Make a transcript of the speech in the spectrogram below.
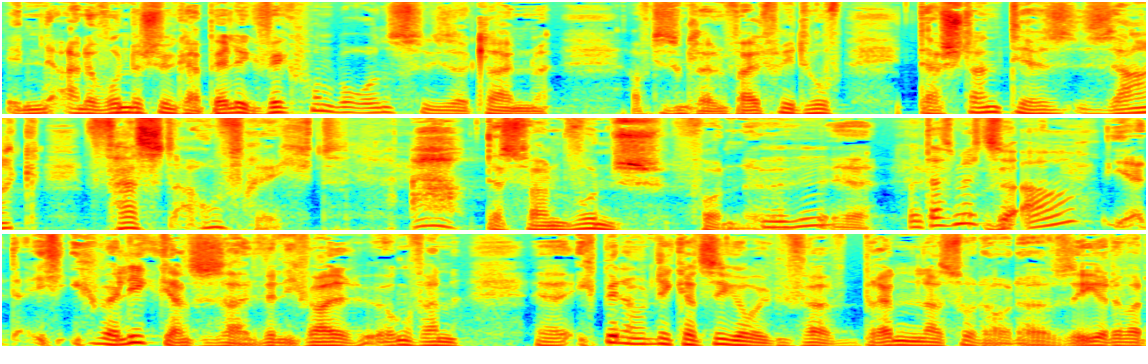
in einer wunderschönen Kapelle weg von bei uns, dieser kleinen, auf diesem kleinen Waldfriedhof, da stand der Sarg fast aufrecht. Ah. Das war ein Wunsch von. Äh, äh, Und das möchtest du auch? ja, ich, ich überlege die ganze Zeit, wenn ich mal irgendwann, äh, ich bin auch nicht ganz sicher, ob ich mich verbrennen lasse oder, oder sehe oder was,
